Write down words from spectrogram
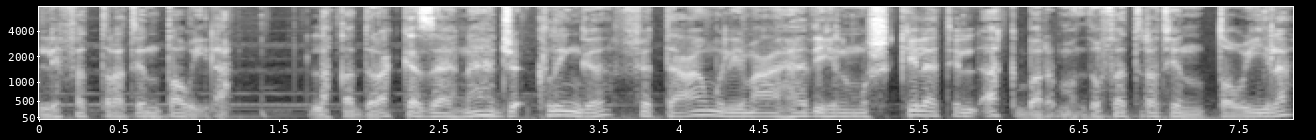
لفترة طويلة. لقد ركز نهج كلينجر في التعامل مع هذه المشكلة الأكبر منذ فترة طويلة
